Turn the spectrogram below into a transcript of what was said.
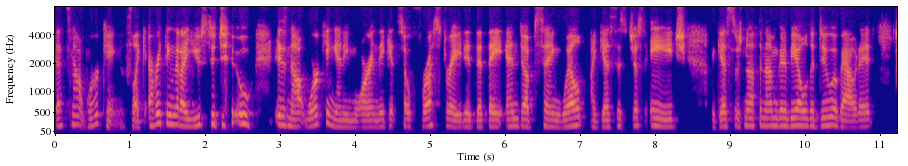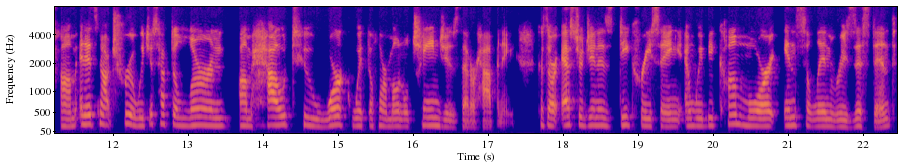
that's not working. It's like everything that i used to do is not working anymore and they get so frustrated that they end up saying well i guess it's just age. I guess there's nothing i'm going to be able to do about it. Um, and it's not true. We just have to learn um, how to work with the hormonal changes that are happening because our estrogen is decreasing and we become more insulin resistant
